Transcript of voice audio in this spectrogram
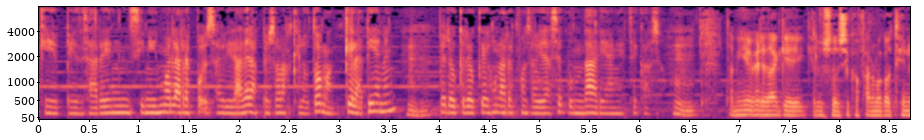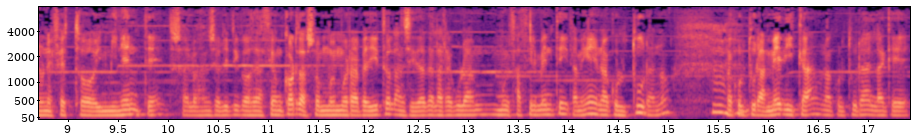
que pensar en sí mismo en la responsabilidad de las personas que lo toman, que la tienen, pero creo que es una responsabilidad secundaria en este caso. También es verdad que, que el uso de psicofármacos tiene un efecto inminente. O sea, los ansiolíticos de acción corta son muy, muy rapiditos, la ansiedad te la regulan muy fácilmente y también hay una cultura, ¿no? Una cultura médica, una cultura en la que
